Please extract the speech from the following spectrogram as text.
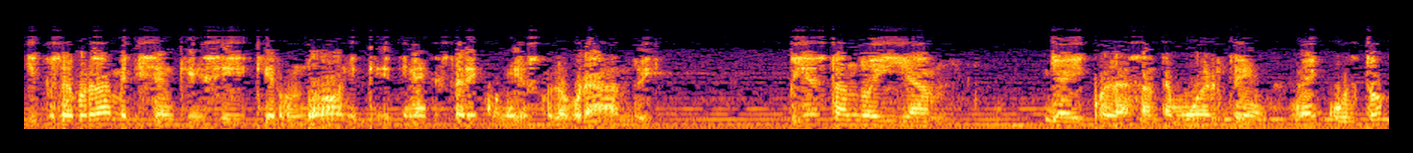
Y pues la verdad me decían que sí, que era un don y que tenía que estar ahí con ellos colaborando. Y pues ya estando ahí ya y ahí con la Santa Muerte en el culto,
